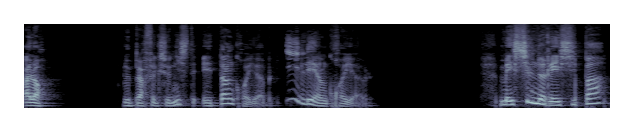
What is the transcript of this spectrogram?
alors le perfectionniste est incroyable, il est incroyable. Mais s'il ne réussit pas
